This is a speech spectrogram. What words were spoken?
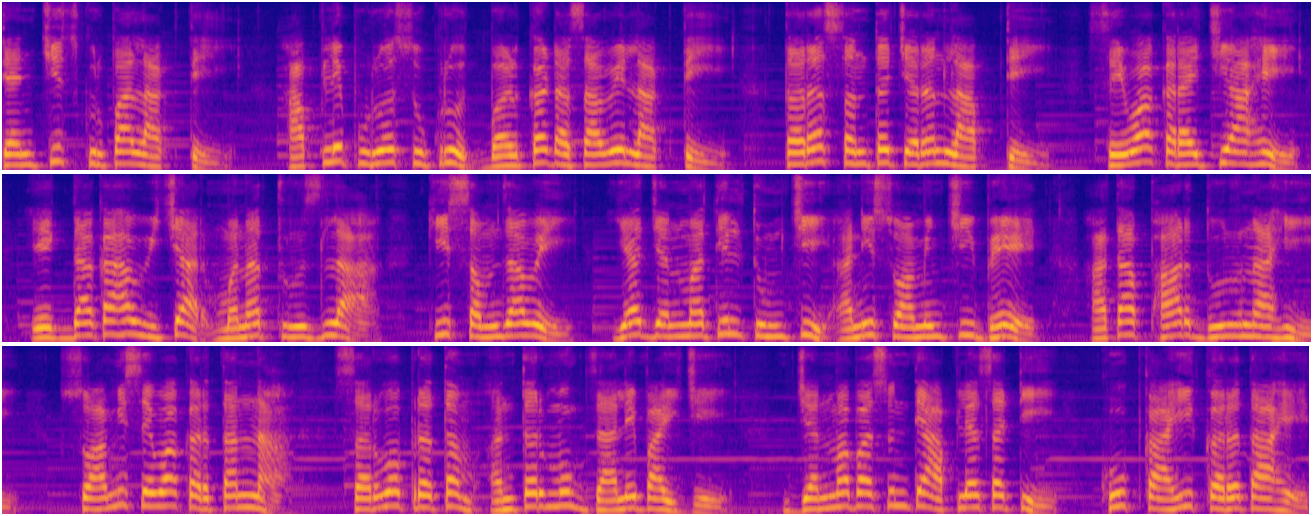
त्यांचीच कृपा लागते. आपले पूर्व सुकृत बळकट असावे लागते. तरच संत चरण लाभते. सेवा करायची आहे. एकदा का हा विचार मनात रुजला की समजावे या जन्मातील तुमची आणि स्वामींची भेट आता फार दूर नाही. स्वामी सेवा करताना सर्वप्रथम अंतर्मुख झाले पाहिजे. जन्मापासून ते आपल्यासाठी खूप काही करत आहेत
